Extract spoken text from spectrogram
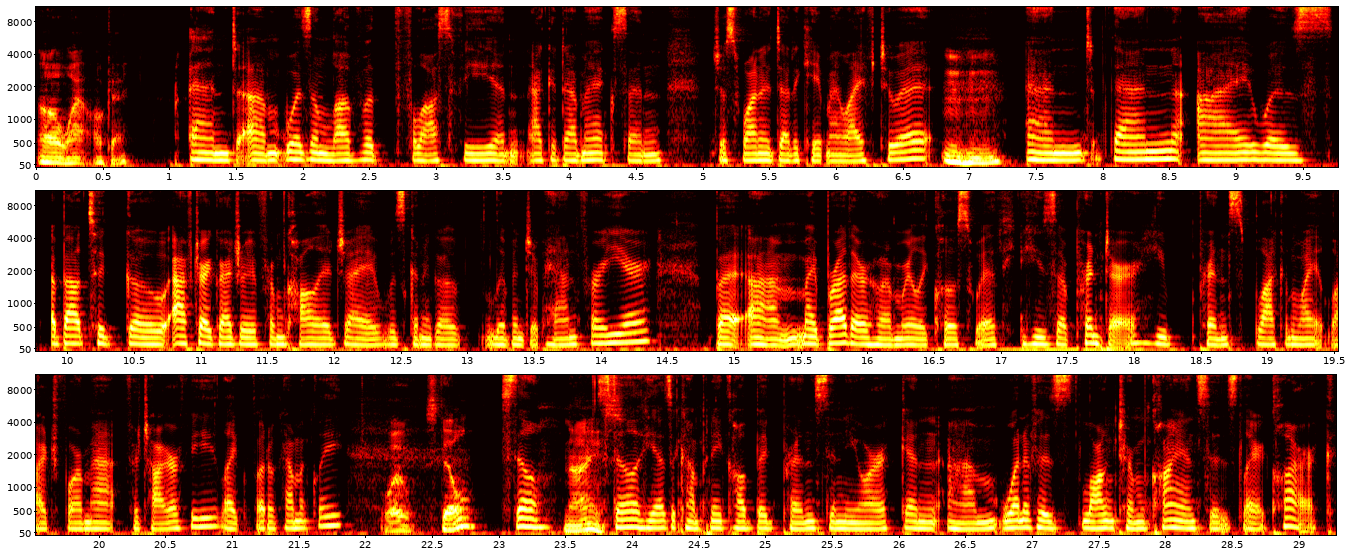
Oh, wow. Okay. And um, was in love with philosophy and academics and just wanted to dedicate my life to it. Mm-hmm. And then I was about to go, after I graduated from college, I was going to go live in Japan for a year. But um, my brother, who I'm really close with, he's a printer. He prints black and white, large format photography, like photochemically. Whoa. Still? Still, Nice. Still, he has a company called Big Prince in New York, and um, one of his long-term clients is Larry Clark,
